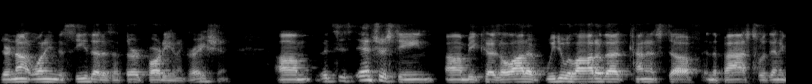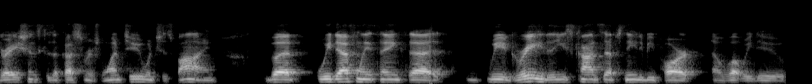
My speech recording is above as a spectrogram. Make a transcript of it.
they're not wanting to see that as a third party integration. Um, it's just interesting um, because a lot of we do a lot of that kind of stuff in the past with integrations because the customers want to which is fine. But we definitely think that we agree that these concepts need to be part of what we do.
